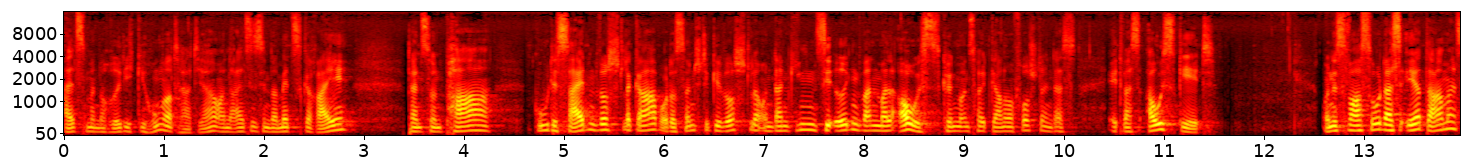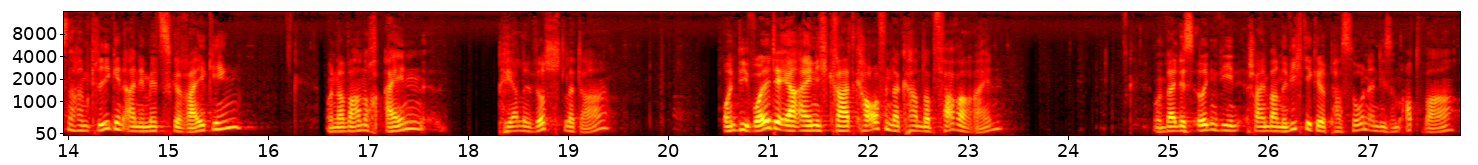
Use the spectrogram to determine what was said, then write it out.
als man noch wirklich gehungert hat, ja, und als es in der Metzgerei dann so ein paar gute Seidenwürstler gab oder sonstige Würstler und dann gingen sie irgendwann mal aus. können wir uns heute nicht mehr vorstellen, dass etwas ausgeht. Und es war so, dass er damals nach dem Krieg in eine Metzgerei ging und da war noch ein Perle Würstler da und die wollte er eigentlich gerade kaufen, da kam der Pfarrer rein. Und weil das irgendwie scheinbar eine wichtige Person an diesem Ort war,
